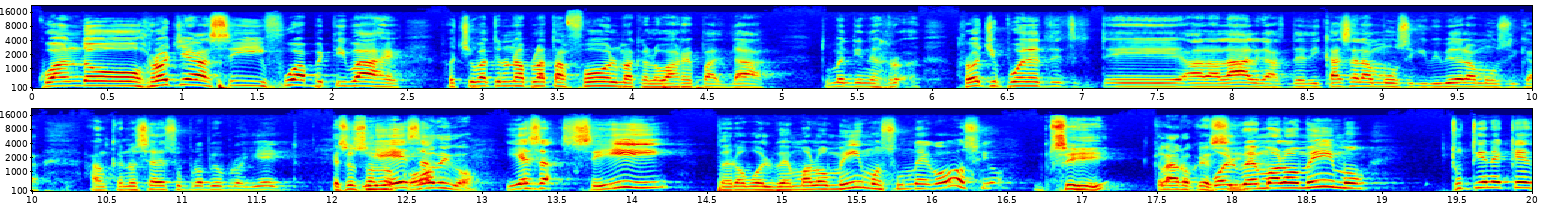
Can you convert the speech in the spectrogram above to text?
Cuando Rochi así fue a petibaje, Rochi va a tener una plataforma que lo va a respaldar. ¿Tú me entiendes? Ro- Rochi puede te- te- a la larga dedicarse a la música y vivir de la música, aunque no sea de su propio proyecto. Esos son Y los esa- códigos. Y esa, sí, pero volvemos a lo mismo, es un negocio. Sí, claro que sí. volvemos a lo mismo. Tú tienes, que,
